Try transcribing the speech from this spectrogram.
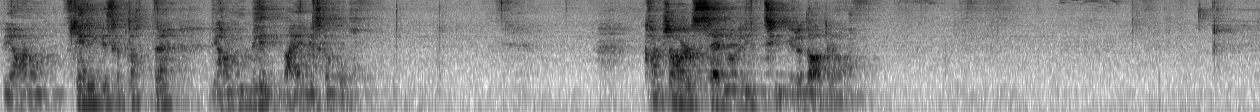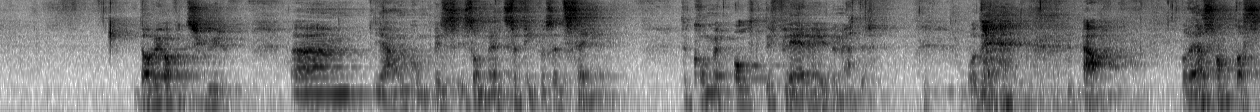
Vi har noen fjell vi skal klatre. Vi har noen blindveier vi skal gå. Kanskje har du selv noen litt tyngre dager nå. Da vi var på tur, ehm, jeg og en kompis i sommer, så fikk vi oss et seil. Det kommer alltid flere høydemeter. Og det Ja. Og det er sant, altså.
